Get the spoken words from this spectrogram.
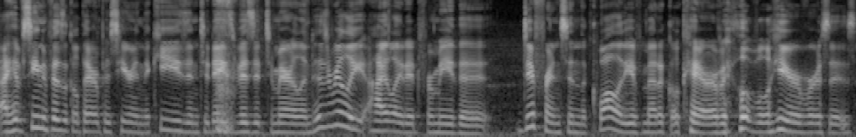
I have seen a physical therapist here in the Keys, and today's visit to Maryland has really highlighted for me the difference in the quality of medical care available here versus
